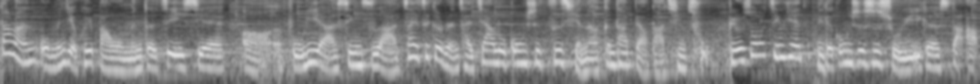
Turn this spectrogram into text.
当然，我们也会把我们的这一些呃。呃，福利啊，薪资啊，在这个人才加入公司之前呢，跟他表达清楚。比如说，今天你的公司是属于一个 start up，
